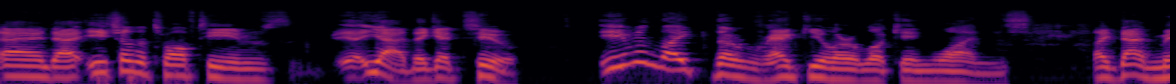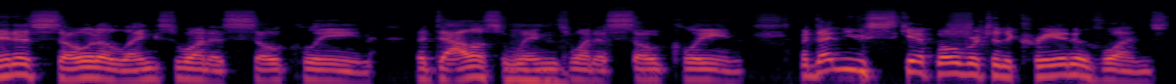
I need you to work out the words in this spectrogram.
and uh, each of the twelve teams, yeah, they get two. Even like the regular looking ones, like that Minnesota Lynx one is so clean. The Dallas. Wings one is so clean. But then you skip over to the creative ones.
